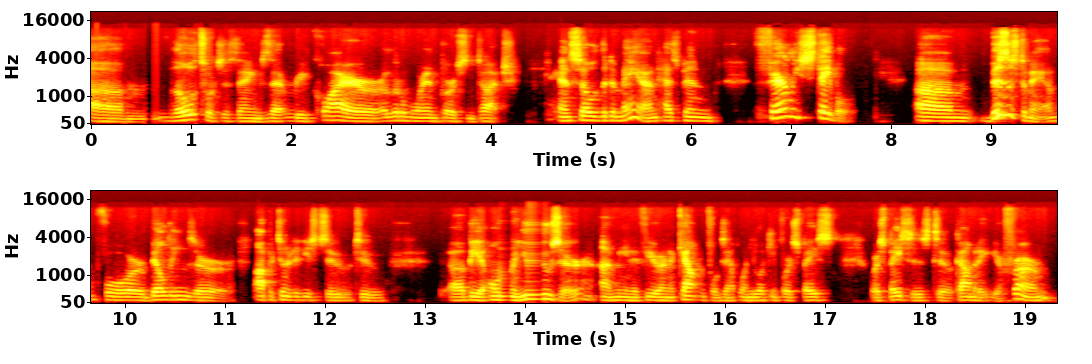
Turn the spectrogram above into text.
um, those sorts of things that require a little more in-person touch. And so the demand has been fairly stable um, business demand for buildings or opportunities to to uh, be an owner user. I mean, if you're an accountant, for example, and you're looking for space or spaces to accommodate your firm,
